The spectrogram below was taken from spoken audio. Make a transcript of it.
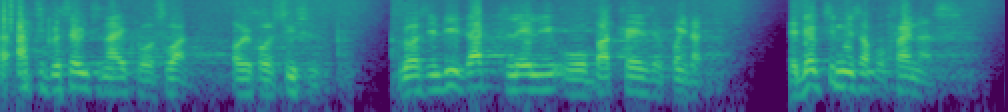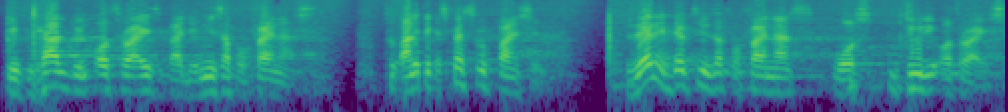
uh, Article 79 clause 1 of the Constitution. Because indeed that clearly will buttress the point that the Deputy Minister for Finance, if he had been authorized by the Minister for Finance to undertake a special function, then the Deputy Minister for Finance was duly authorized.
